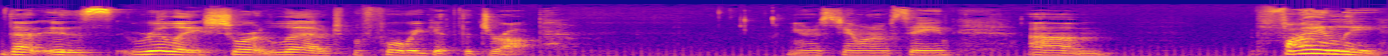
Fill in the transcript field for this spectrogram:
that is really short lived before we get the drop. You understand what I'm saying? Um, finally,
